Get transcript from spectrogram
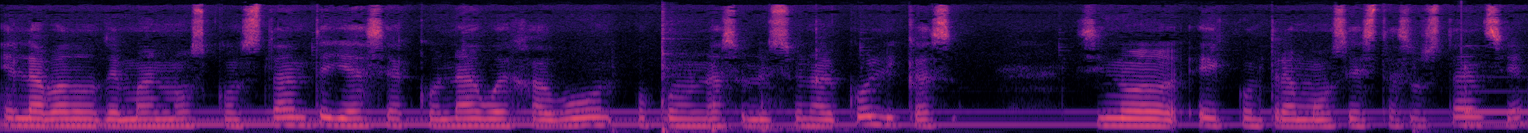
el lavado de manos constante, ya sea con agua y jabón o con una solución alcohólica, si no encontramos esta sustancia.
